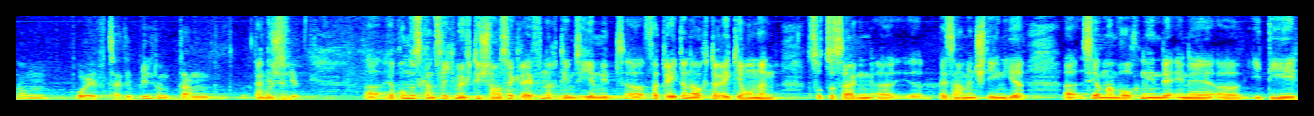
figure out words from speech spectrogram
Vom ORF Zeit im Bild und dann Puls 4. Äh, Herr Bundeskanzler, ich möchte die Chance ergreifen, nachdem Sie hier mit äh, Vertretern auch der Regionen sozusagen äh, beisammenstehen hier. Sie haben am Wochenende eine Idee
